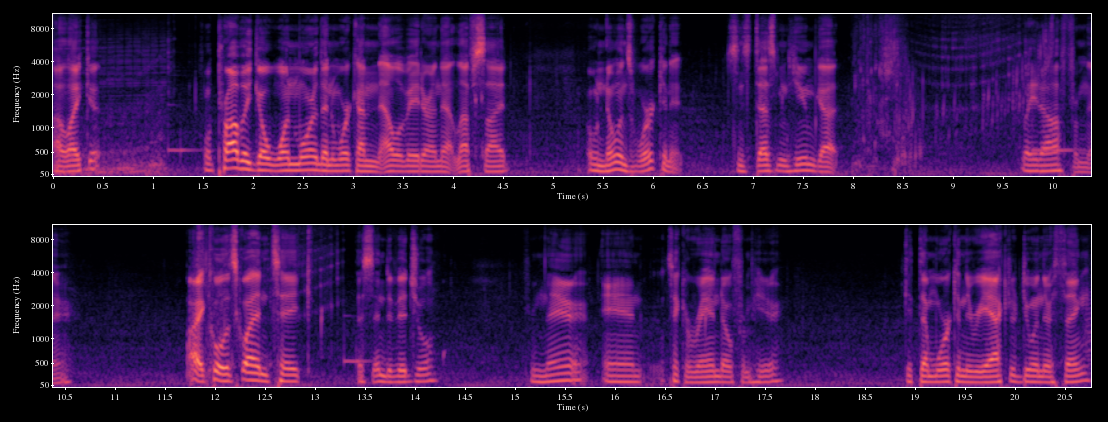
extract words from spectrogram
I like it. We'll probably go one more then work on an elevator on that left side. Oh no one's working it since Desmond Hume got laid off from there. Alright cool. Let's go ahead and take this individual from there and we'll take a rando from here. Get them working the reactor doing their thing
